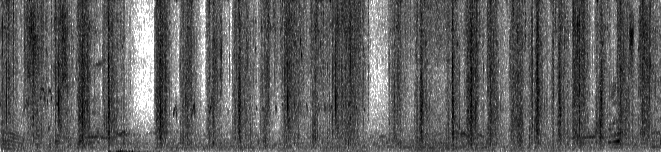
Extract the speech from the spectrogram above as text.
Hmm, il faut que dans ce galère. Regarde, je file.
